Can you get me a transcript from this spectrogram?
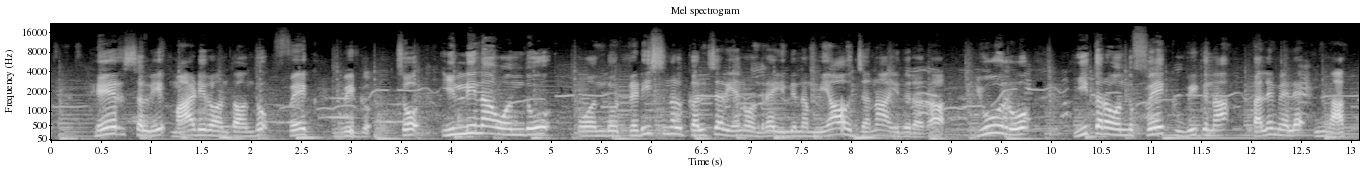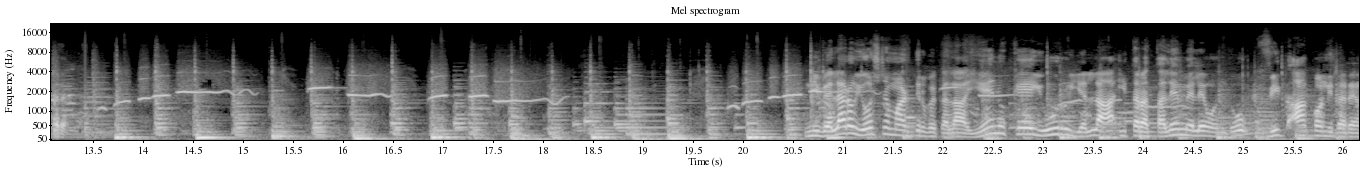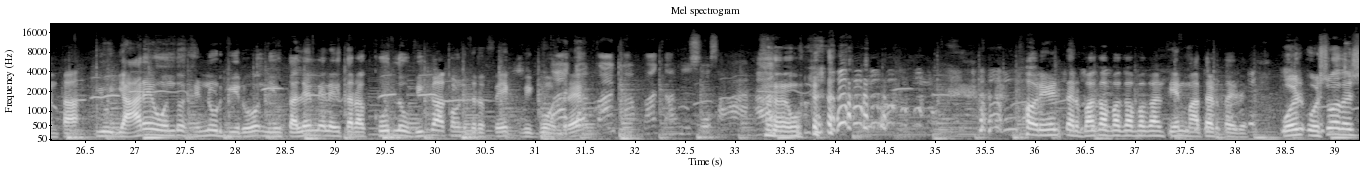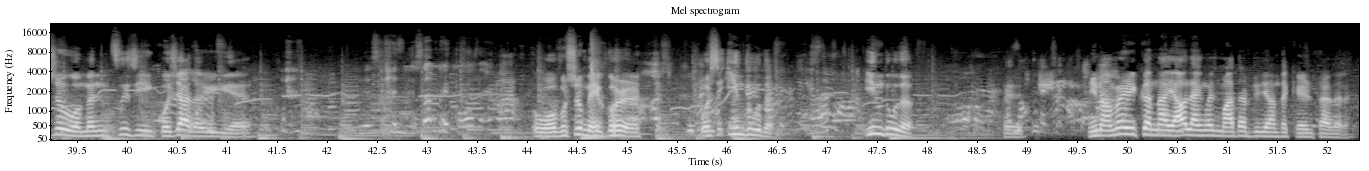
ಹೇರ್ಸ್ ಅಲ್ಲಿ ಮಾಡಿರುವಂತ ಒಂದು ಫೇಕ್ ವಿಗ್. ಸೊ, ಇಲ್ಲಿನ ಒಂದು ಒಂದು ಟ್ರೆಡಿಷನಲ್ ಕಲ್ಚರ್ ಏನು ಅಂದ್ರೆ, ಇಲ್ಲಿನ ಮಿಯಾವ್ ಜನ ಇದಿರಲ್ಲ, ಇವರು ಈ ತರ ಒಂದು ಫೇಕ್ ವಿಗ್ನ ತಲೆ ಮೇಲೆ ಹಿಂಗ್ ಹಾಕ್ತಾರೆ. ನೀವೆಲ್ಲರೂ ಯೋಚನೆ ಮಾಡ್ತಿರ್ಬೇಕಲ್ಲ ಏನಕ್ಕೆ ಇವರು ಎಲ್ಲ ಈ ತರ ತಲೆ ಮೇಲೆ ಒಂದು ವಿಗ್ ಹಾಕೊಂಡಿದ್ದಾರೆ ಅಂತ? ಇವ್ ಯಾರೇ ಒಂದು ಹೆಣ್ಣು ಹುಡುಗಿರು ನೀವು ತಲೆ ಮೇಲೆ ಈ ತರ ಕೂದಲು ವಿಗ್ ಹಾಕೊಂಡಿದ್ದಾರೆ ಫೇಕ್ ವಿಗ್ ಅಂದ್ರೆ? ಅವ್ರು ಹೇಳ್ತಾರೆ ಬಗ ಬಗ ಬಗ ಅಂತ ಏನ್ ಮಾತಾಡ್ತಾ ಇದೆ? ಹೊಸದಷ್ಟು ಮನ್ಸಿಜ್ ಖುಷಿ ಆದ ಹೀಗೆ. ಒಬ್ಬಷ್ಟು ಹೊಸ ಹಿಂದೂದ ಇಂದೂದ. ನೀನು ಅಮೆರಿಕನ್ನ ಯಾವ ಲ್ಯಾಂಗ್ವೇಜ್ ಮಾತಾಡ್ತಿದ್ಯಾ ಅಂತ ಕೇಳ್ತಾ ಇದ್ದಾರೆ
